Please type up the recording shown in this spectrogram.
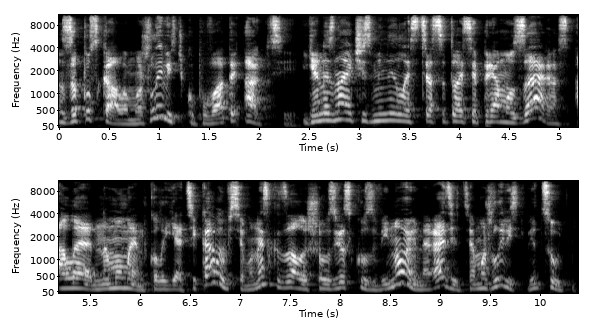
запускало можливість купувати акції. Я не знаю, чи змінилася ця ситуація прямо зараз, але на момент, коли я цікавився, вони сказали, що у зв'язку з війною наразі ця можливість відсутня.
